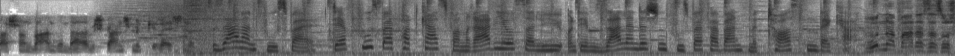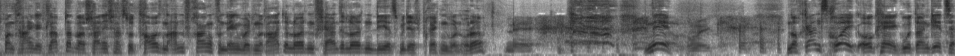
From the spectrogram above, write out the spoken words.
war schon Wahnsinn, da habe ich gar nicht mit gerechnet. Saarland Fußball, der Fußball-Podcast von Radio Salü und dem Saarländischen Fußballverband mit Thorsten Becker. Wunderbar, dass das so spontan geklappt hat. Wahrscheinlich hast du tausend Anfragen von irgendwelchen Radioleuten, Fernsehleuten, die jetzt mit dir sprechen wollen, oder? Nee. Nee. Noch. Noch ganz ruhig. Okay, gut, dann geht's ja.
